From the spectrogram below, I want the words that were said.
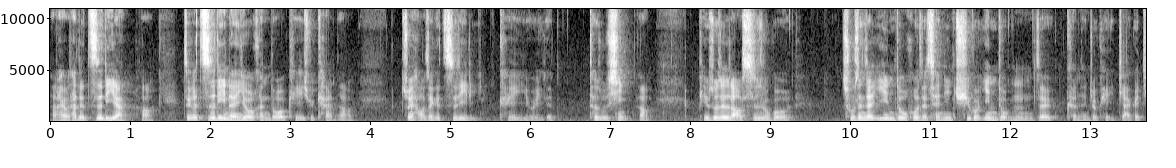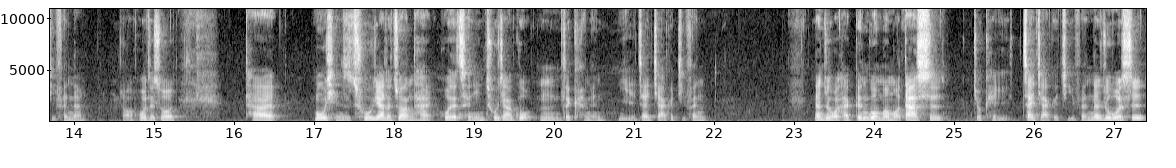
啊，还有他的资历啊，啊，这个资历呢，也有很多可以去看啊。最好这个资历里可以有一个特殊性啊，比如说这老师如果。出生在印度或者曾经去过印度，嗯，这可能就可以加个几分呢，啊，或者说他目前是出家的状态，或者曾经出家过，嗯，这可能也再加个几分。那如果他跟过某某大师，就可以再加个几分。那如果是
